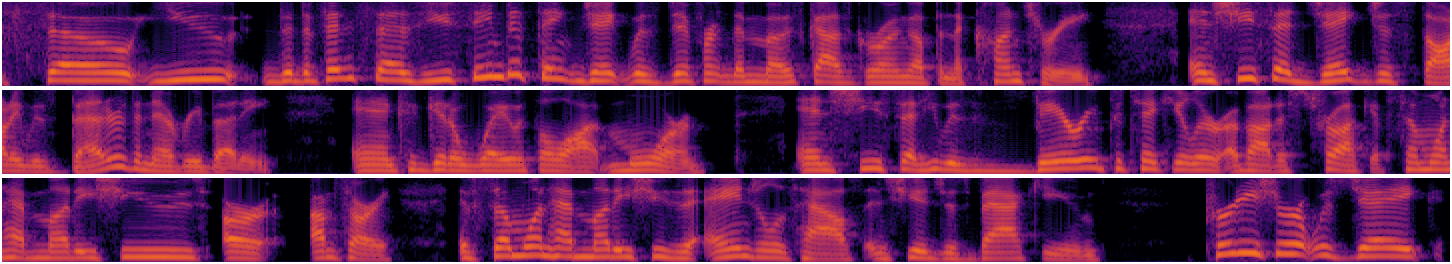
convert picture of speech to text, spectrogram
so you the defense says you seem to think Jake was different than most guys growing up in the country. And she said Jake just thought he was better than everybody and could get away with a lot more. And she said he was very particular about his truck. If someone had muddy shoes, or I'm sorry, if someone had muddy shoes at Angela's house and she had just vacuumed, pretty sure it was Jake,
